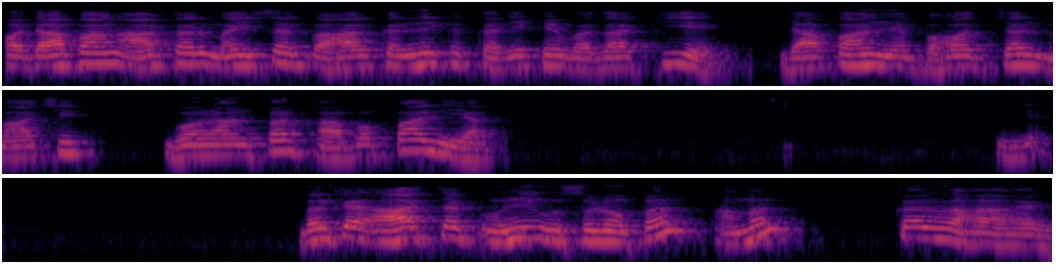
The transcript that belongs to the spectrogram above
اور جاپان آ کر معیشت بحال کرنے کے طریقے وضع کیے۔ جاپان نے بہت جلد معاشی بحران پر قابو پا لیا۔ بلکہ آج تک انہی اصولوں پر عمل کر رہا ہے۔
